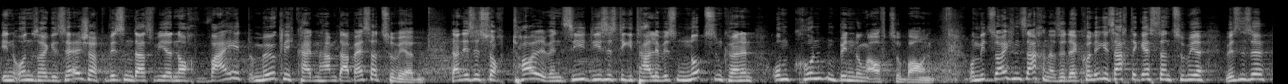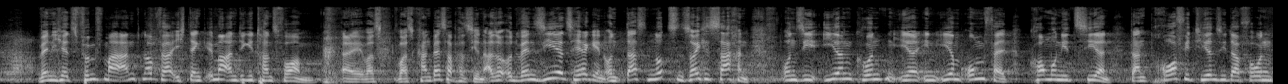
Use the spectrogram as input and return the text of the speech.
in unserer Gesellschaft wissen, dass wir noch weit Möglichkeiten haben, da besser zu werden, dann ist es doch toll, wenn Sie dieses digitale Wissen nutzen können, um Kundenbindung aufzubauen. Und mit solchen Sachen, also der Kollege sagte gestern zu mir, wissen Sie, wenn ich jetzt fünfmal anknopfe, ich denke immer an Digitransform. Ey, was, was kann besser passieren? Also, und wenn Sie jetzt hergehen und das nutzen, solche Sachen, und Sie Ihren Kunden ihr, in Ihrem Umfeld kommunizieren, dann profitieren Sie davon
